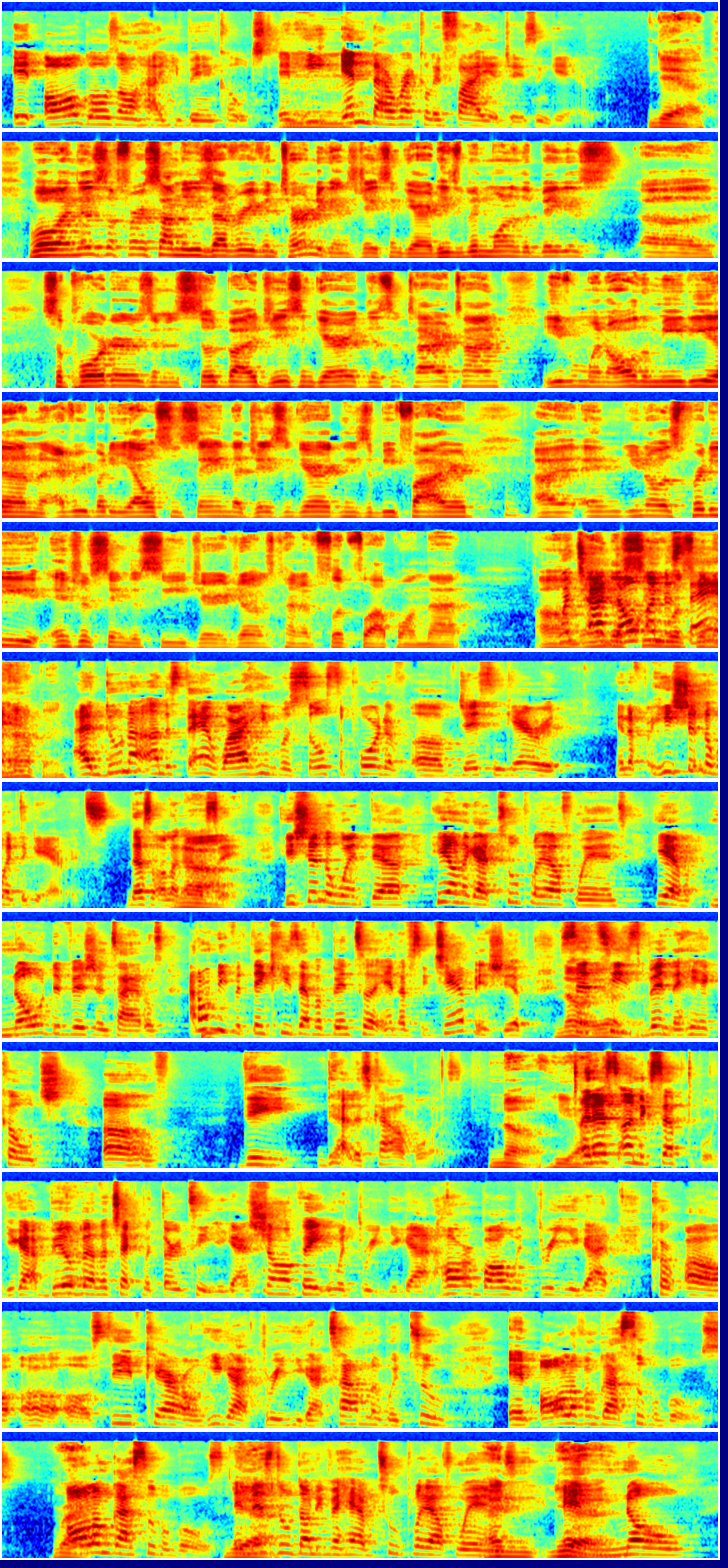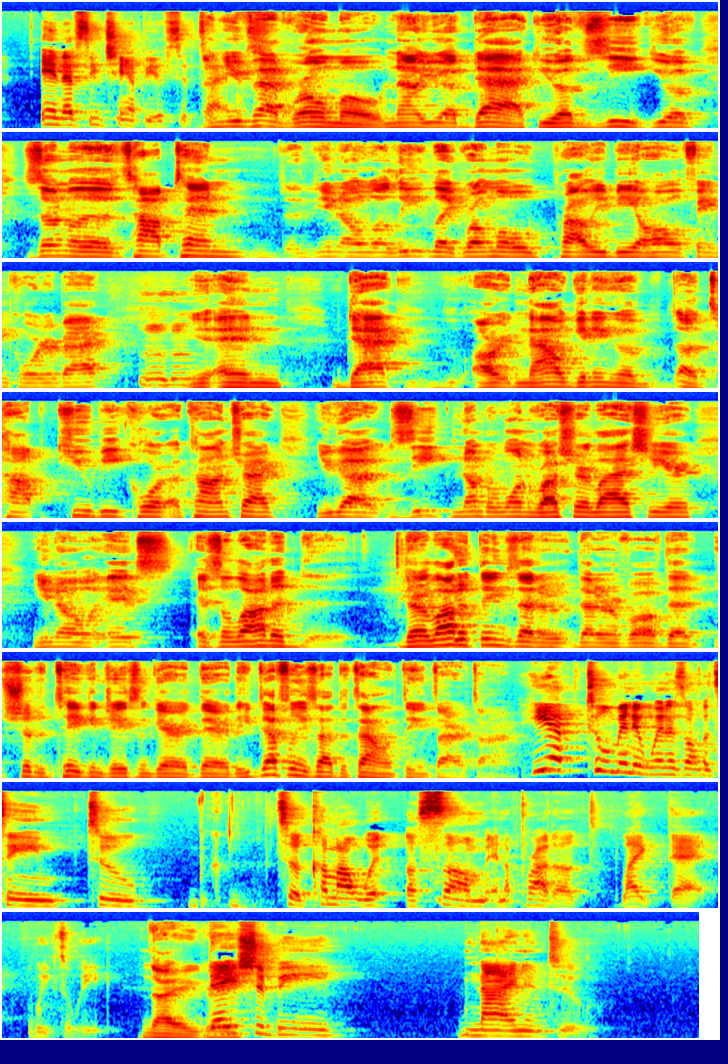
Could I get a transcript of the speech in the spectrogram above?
it all goes on how you being coached. And Mm-hmm. he indirectly fired Jason Garrett. Yeah. Well, and this is the first time he's ever even turned against Jason Garrett. He's been one of the biggest uh, supporters and has stood by Jason Garrett this entire time, even when all the media and everybody else was saying that Jason Garrett needs to be fired. Uh, and, you know, it's pretty interesting to see Jerry Jones kind of flip flop on that. Um, Which I don't understand. I do not understand why he was so supportive of Jason Garrett. And he shouldn't have went to Garrett's. That's all I gotta Nah. say. He shouldn't have went there. He only got two playoff wins. He have no division titles. I don't even think he's ever been to an NFC Championship No, since he he's been the head coach of the Dallas Cowboys. No, he And that's unacceptable. You got Bill Yeah. Belichick with 13. You got Sean Payton with three. You got Harbaugh with three. You got uh, uh, uh, Steve Carroll. He got three. You got Tomlin with two. And all of them got Super Bowls. Right. All of them got Super Bowls. And this dude don't even have two playoff wins And, and, no NFC championship titles. And you've had Romo. Now you have Dak. You have Zeke. You have some of the top ten. You know, elite like Romo will probably be a Hall of Fame quarterback, Mm-hmm. and Dak are now getting a, a top QB cor- contract. You got Zeke, number one rusher last year. You know, it's it's a lot of. There are a lot of things that are that are involved that should have taken Jason Garrett there. He definitely has had the talent the entire time. he had too many winners on the team to to come out with a sum and a product like that week to week. I agree. They should be nine and two.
